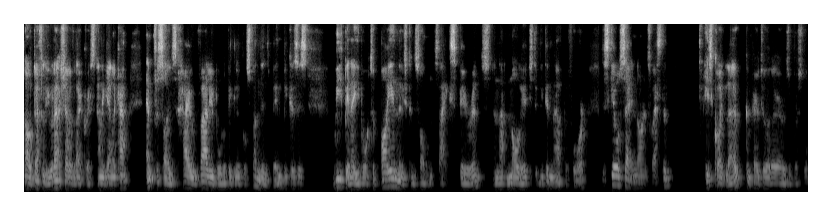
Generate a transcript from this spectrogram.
Oh, definitely, without a shadow of a doubt, Chris. And again, I can't emphasize how valuable the Big Locals funding's been because it's, we've been able to buy in those consultants, that experience and that knowledge that we didn't have before. The skill set in Lawrence Weston is quite low compared to other areas of Bristol.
